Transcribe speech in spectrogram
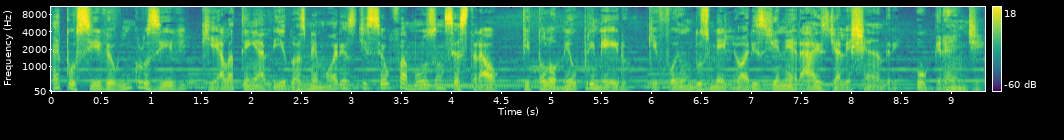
É possível, inclusive, que ela tenha lido as memórias de seu famoso ancestral, Ptolomeu I, que foi um dos melhores generais de Alexandre, o Grande.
